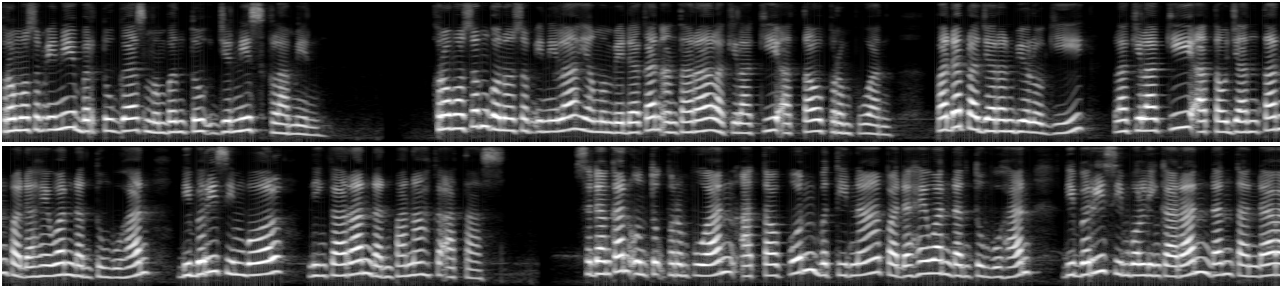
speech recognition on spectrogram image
Kromosom ini bertugas membentuk jenis kelamin. Kromosom gonosom inilah yang membedakan antara laki-laki atau perempuan. Pada pelajaran biologi, laki-laki atau jantan pada hewan dan tumbuhan diberi simbol lingkaran dan panah ke atas. Sedangkan untuk perempuan ataupun betina pada hewan dan tumbuhan diberi simbol lingkaran dan tanda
